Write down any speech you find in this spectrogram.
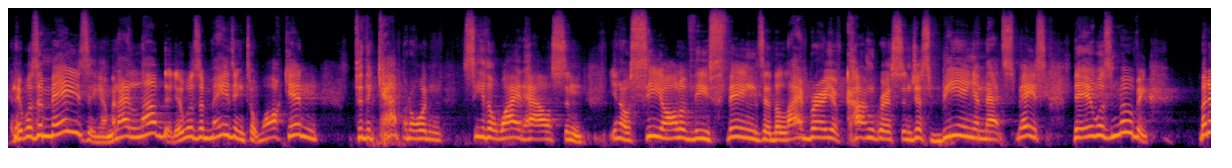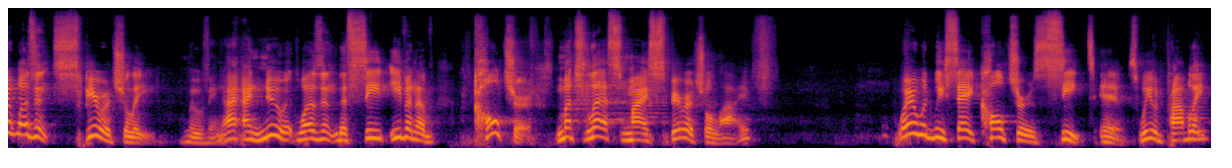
and it was amazing. I mean, I loved it. It was amazing to walk in to the Capitol and see the White House and, you know, see all of these things and the Library of Congress and just being in that space. It was moving, but it wasn't spiritually moving. I, I knew it wasn't the seat even of, culture, much less my spiritual life, where would we say culture's seat is? We would probably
